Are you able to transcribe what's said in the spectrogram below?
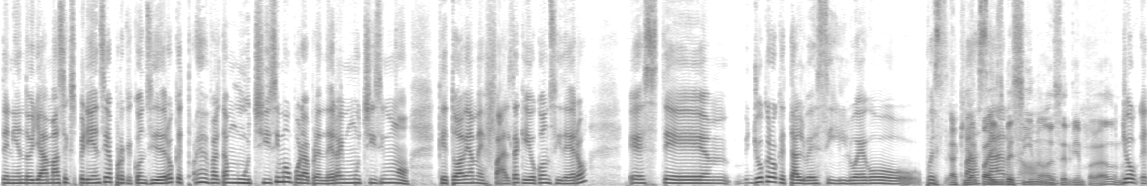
teniendo ya más experiencia, porque considero que todavía me falta muchísimo por aprender, hay muchísimo que todavía me falta, que yo considero. Este, yo creo que tal vez sí, luego, pues. Aquí al pasar, país vecino ¿no? debe ser bien pagado, ¿no? Yo, eh,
